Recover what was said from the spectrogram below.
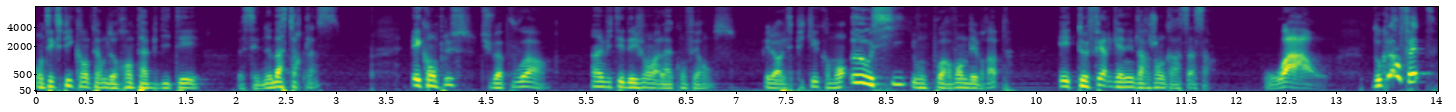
On t'explique qu'en termes de rentabilité, bah, c'est une masterclass. Et qu'en plus, tu vas pouvoir inviter des gens à la conférence et leur expliquer comment eux aussi vont pouvoir vendre des wraps et te faire gagner de l'argent grâce à ça. Waouh Donc là, en fait,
